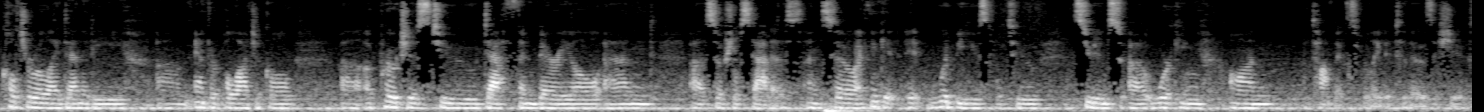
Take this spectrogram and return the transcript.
cultural identity, um, anthropological uh, approaches to death and burial and uh, social status. And so I think it, it would be useful to students uh, working on topics related to those issues.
